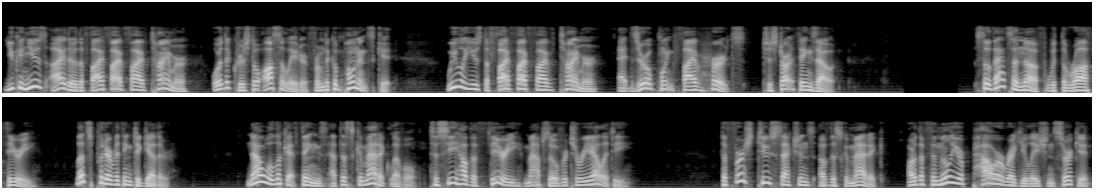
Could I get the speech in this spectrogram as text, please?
You can use either the 555 timer or the crystal oscillator from the components kit. We will use the 555 timer at 0.5 Hz to start things out. So that's enough with the raw theory. Let's put everything together. Now we'll look at things at the schematic level to see how the theory maps over to reality. The first two sections of the schematic are the familiar power regulation circuit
